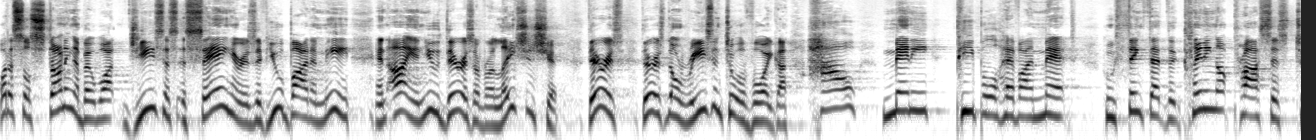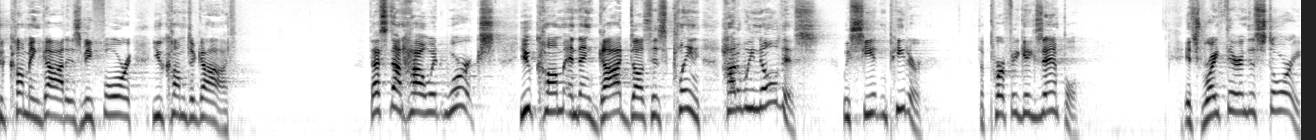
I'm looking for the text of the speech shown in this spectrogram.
What is so stunning about what Jesus is saying here is if you abide in me and I in you, there is a relationship. There is, there is no reason to avoid God. How many people have I met who think that the cleaning up process to coming God is before you come to God? That's not how it works. You come and then God does his cleaning. How do we know this? We see it in Peter, the perfect example. It's right there in this story.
